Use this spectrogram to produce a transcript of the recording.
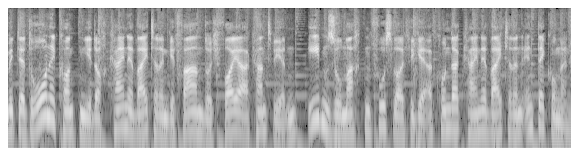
Mit der Drohne konnten jedoch keine weiteren Gefahren durch Feuer erkannt werden, ebenso machten fußläufige Erkunder keine weiteren Entdeckungen.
